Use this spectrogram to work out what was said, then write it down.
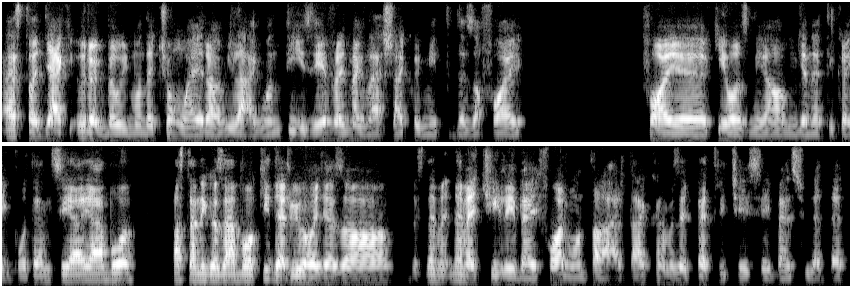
ezt adják örökbe úgymond egy csomó helyre a világban, tíz évre, hogy meglássák, hogy mit tud ez a faj, faj kihozni a genetikai potenciájából. Aztán igazából kiderül, hogy ez, a, ez nem, nem egy Csillébe egy farmon találták, hanem ez egy petricsészében született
